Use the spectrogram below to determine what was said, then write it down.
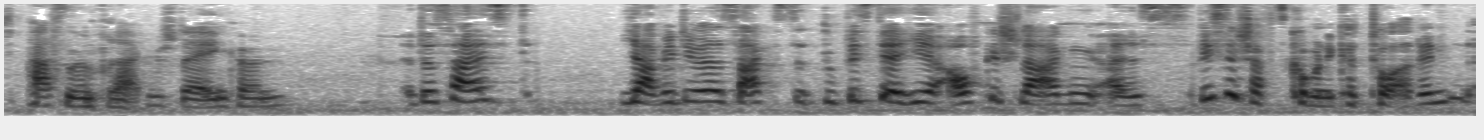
die passenden Fragen stellen können. Das heißt, ja, wie du ja sagst, du bist ja hier aufgeschlagen als Wissenschaftskommunikatorin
